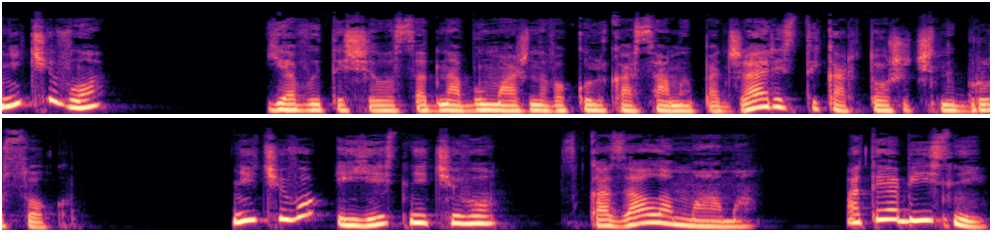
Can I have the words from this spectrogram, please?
«Ничего». Я вытащила с дна бумажного кулька самый поджаристый картошечный брусок. «Ничего и есть ничего», — сказала мама. «А ты объясни,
